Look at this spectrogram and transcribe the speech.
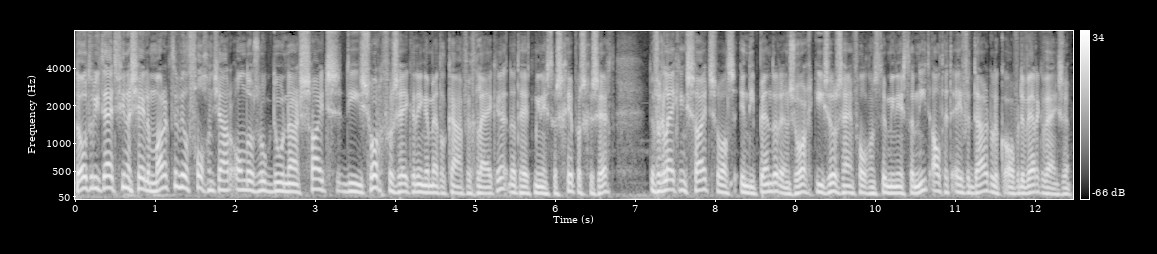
De autoriteit Financiële Markten wil volgend jaar onderzoek doen naar sites die zorgverzekeringen met elkaar vergelijken. Dat heeft minister Schippers gezegd. De vergelijkingssites zoals Independer en Zorgkiezer zijn volgens de minister niet altijd even duidelijk over de werkwijze.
